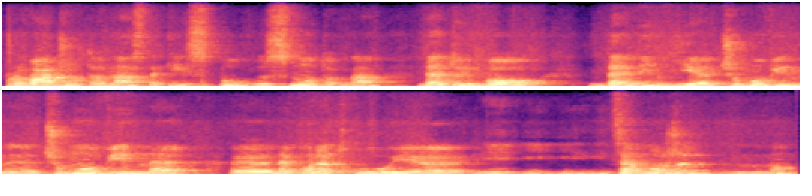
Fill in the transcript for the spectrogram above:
впроваджувати в нас такий смуток. Де той Бог, де він є, чому він, чому він не, не порядкує. І, і- і це може ну,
